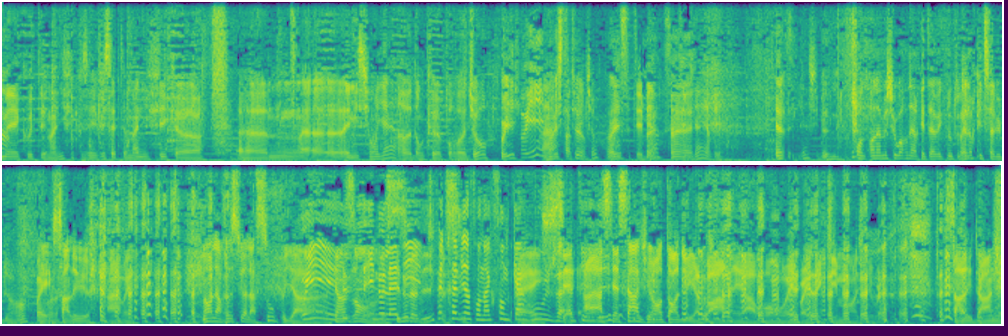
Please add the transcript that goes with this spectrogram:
Mais écoutez, magnifique, vous avez vu cette magnifique euh, euh, euh, émission hier, donc euh, pour Joe? Oui. Oui. Hein, Oui, Star c'était Oui. Bien, Ouais, c'était ouais, bien, il y avait... Euh, bien, bien. On, on a Monsieur Warner qui était avec nous tout à l'heure qui te salue bien. Hein. Oui, Voilà. salut. Ah, ouais. Non, on l'a reçu à la soupe il y a Oui, 15 ans. il nous l'a dit. dit. Tu fais très bien son accent de Ouais, Carouge. c'est- a-t-il ah, c'est ça que j'ai entendu. Ah bon, oui, effectivement. Salut Daniel.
